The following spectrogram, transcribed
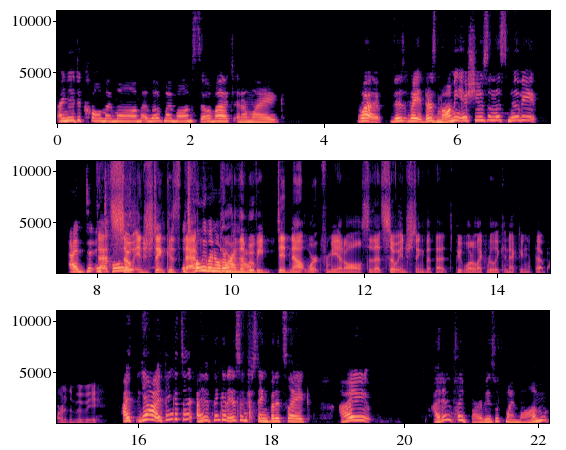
I need to call my mom. I love my mom so much. And I'm like, what? This wait, there's mommy issues in this movie? I did. That's totally, so interesting because that totally went over part my of the head. movie did not work for me at all. So that's so interesting that that people are like really connecting with that part of the movie. I yeah, I think it's I think it is interesting, but it's like I I didn't play Barbies with my mom.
